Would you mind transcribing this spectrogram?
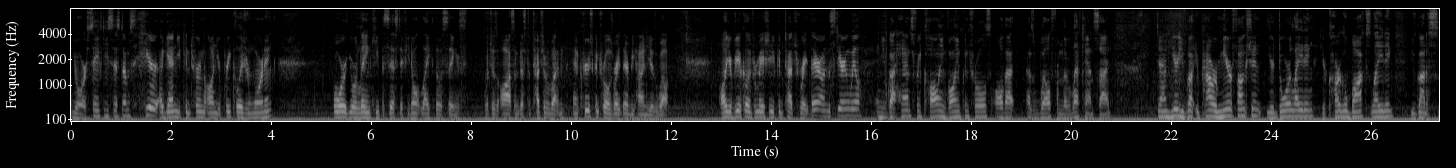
your safety systems. Here again, you can turn on your pre-collision warning or your lane keep assist if you don't like those things, which is awesome. Just a touch of a button and cruise control is right there behind you as well. All your vehicle information you can touch right there on the steering wheel and you've got hands-free calling, volume controls, all that as well from the left-hand side. Down here, you've got your power mirror function, your door lighting, your cargo box lighting. You've got a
